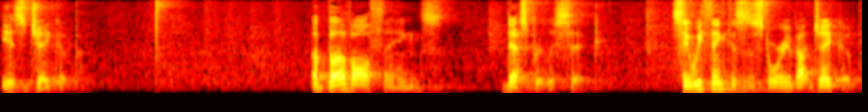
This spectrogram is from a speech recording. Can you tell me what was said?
is Jacob above all things, desperately sick. See, we think this is a story about Jacob,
